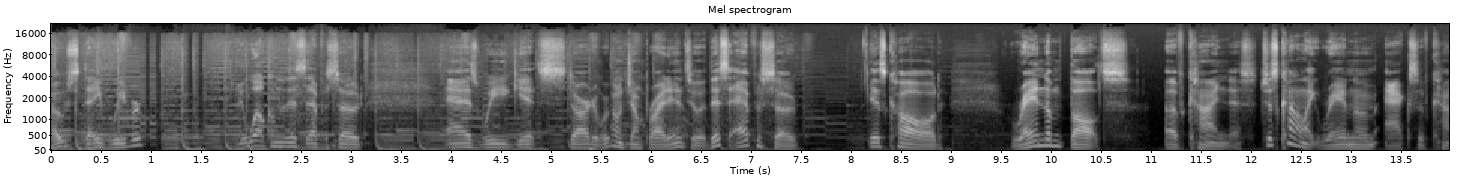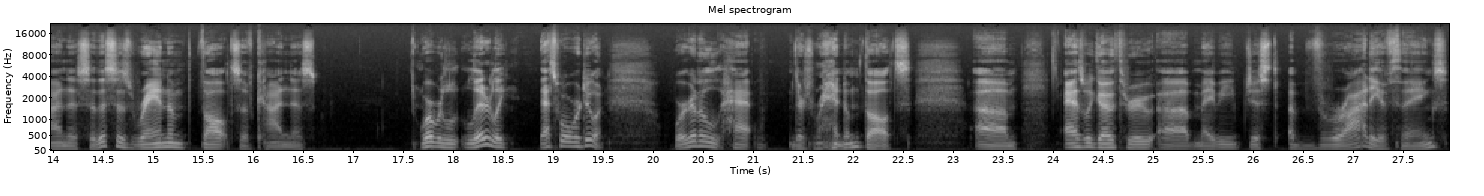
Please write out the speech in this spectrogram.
host, Dave Weaver, and welcome to this episode. As we get started, we're going to jump right into it. This episode is called Random Thoughts of Kindness, just kind of like random acts of kindness. So, this is Random Thoughts of Kindness, where we're literally, that's what we're doing. We're going to have, there's random thoughts um, as we go through uh, maybe just a variety of things.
